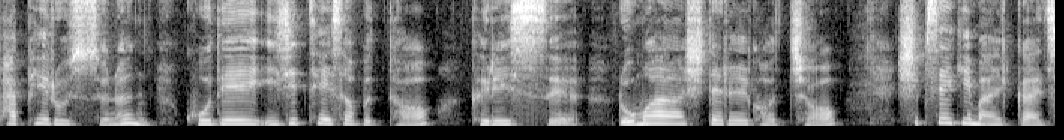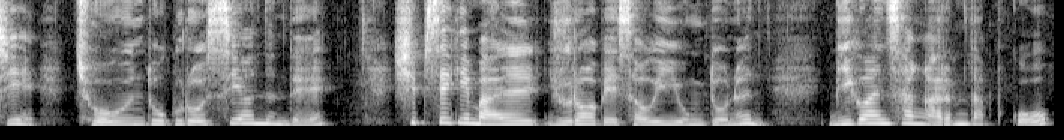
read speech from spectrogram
파피루스는 고대 이집트에서부터 그리스, 로마 시대를 거쳐 10세기 말까지 좋은 도구로 쓰였는데 10세기 말 유럽에서의 용도는 미관상 아름답고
